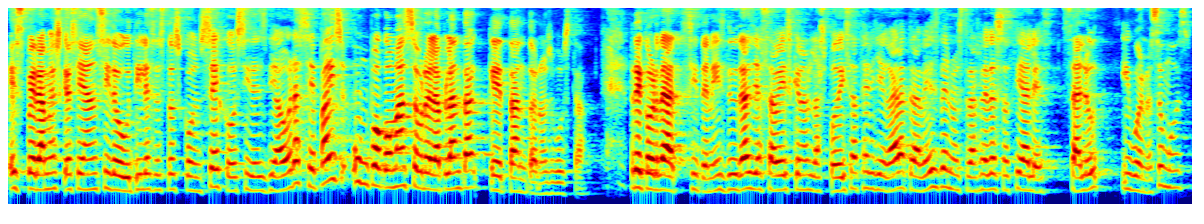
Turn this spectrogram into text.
Esperamos que os hayan sido útiles estos consejos y desde ahora sepáis un poco más sobre la planta que tanto nos gusta. Recordad, si tenéis dudas ya sabéis que nos las podéis hacer llegar a través de nuestras redes sociales. ¡Salud y buenos humos!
